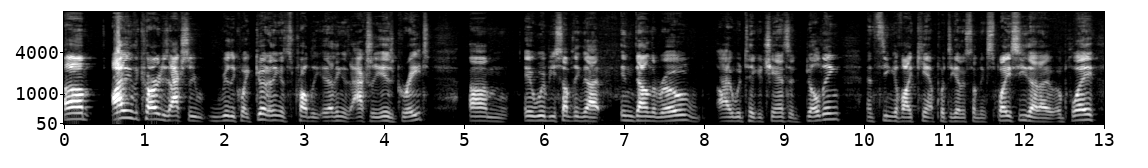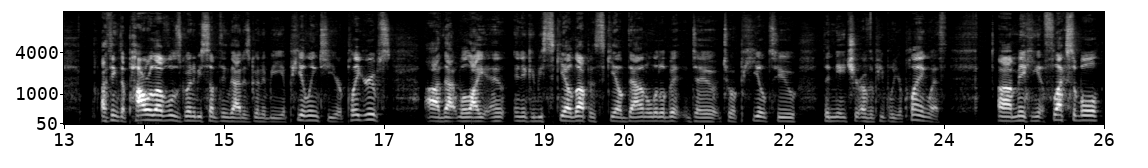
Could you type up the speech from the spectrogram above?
um, I think the card is actually really quite good. I think it's probably, I think it actually is great. Um, it would be something that in down the road I would take a chance at building and seeing if I can't put together something spicy that I would play. I think the power level is going to be something that is going to be appealing to your playgroups uh, that will like and, and it can be scaled up and scaled down a little bit to to appeal to the nature of the people you're playing with, uh, making it flexible.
